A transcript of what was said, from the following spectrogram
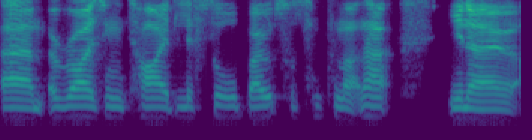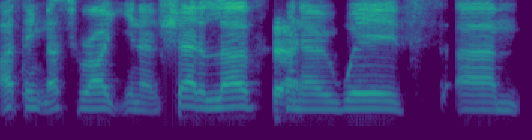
um, a rising tide lifts all boats or something like that. You know, I think that's right. You know, share the love, you know, with um,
